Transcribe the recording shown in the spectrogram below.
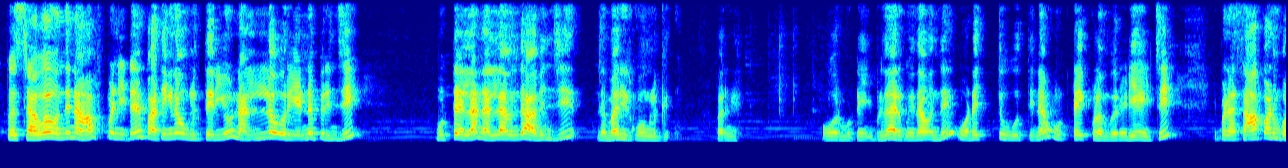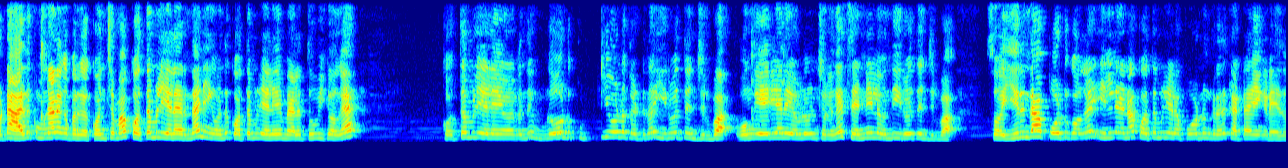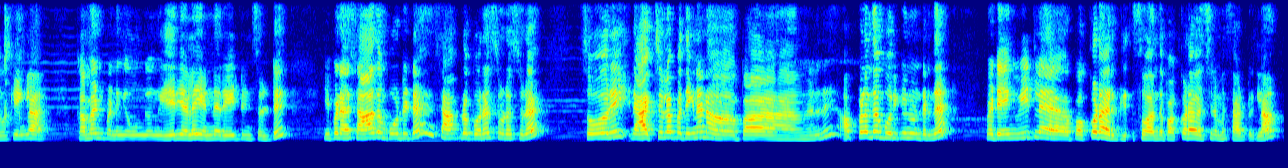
இப்போ ஸ்டவ்வை வந்து நான் ஆஃப் பண்ணிட்டேன். பார்த்தீங்கன்னா உங்களுக்கு தெரியும் நல்ல ஒரு எண்ணெய் பிரிஞ்சு முட்டையெல்லாம் நல்லா வந்து அவிஞ்சு இந்த மாதிரி இருக்கும் உங்களுக்கு. பாருங்கள் ஒவ்வொரு முட்டையும் இப்படி தான் இருக்கும். இதான் வந்து உடைத்து ஊற்றின முட்டை குழம்பு ரெடி ஆயிடுச்சு. இப்போ நான் சாப்பாடும் போட்டேன். அதுக்கு முன்னாடி அங்கே பாருங்கள் கொஞ்சமாக கொத்தமல்லி இலை இருந்தால் நீங்கள் வந்து கொத்தமல்லி இலையை மேலே தூவிக்கோங்க. கொத்தமல்லி இலையை வந்து இவ்வளோடு குட்டியோட கட்டு தான் இருபத்தஞ்சு ரூபா. உங்கள் ஏரியாவில் எவ்வளோன்னு சொல்லுங்கள் சென்னையில் வந்து இருபத்தஞ்சு ரூபா. ஸோ இருந்தால் போட்டுக்கோங்க. இல்லைன்னா கொத்தமல்லி இலை போடுங்கிறது கட்டாயம் கிடையாது. ஓகேங்களா? கமெண்ட் பண்ணுங்கள் உங்கள் உங்கள் ஏரியாவில் என்ன ரேட்டுன்னு சொல்லிட்டு. இப்போ நான் சாதம் போட்டுட்டேன். சாப்பிட போகிறேன் சுட சுட. சோறு நான் ஆக்சுவலாக பார்த்தீங்கன்னா நான் பா என்னது? அப்பளம் தான் பொறிக்கணுன்ட்டு இருந்தேன். பட் எங்கள் வீட்டில் பக்கோடா இருக்குது ஸோ அந்த பக்கோடா வச்சு நம்ம சாப்பிட்டுக்கலாம்.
